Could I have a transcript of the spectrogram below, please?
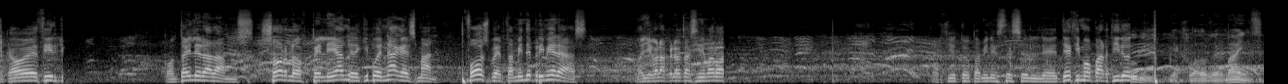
acabo de decir con Tyler Adams, Sorloz peleando el equipo de Nagelsmann, Fosberg también de primeras, no llegó la pelota, sin embargo. Por cierto, también este es el eh, décimo partido. El jugador del Mainz.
